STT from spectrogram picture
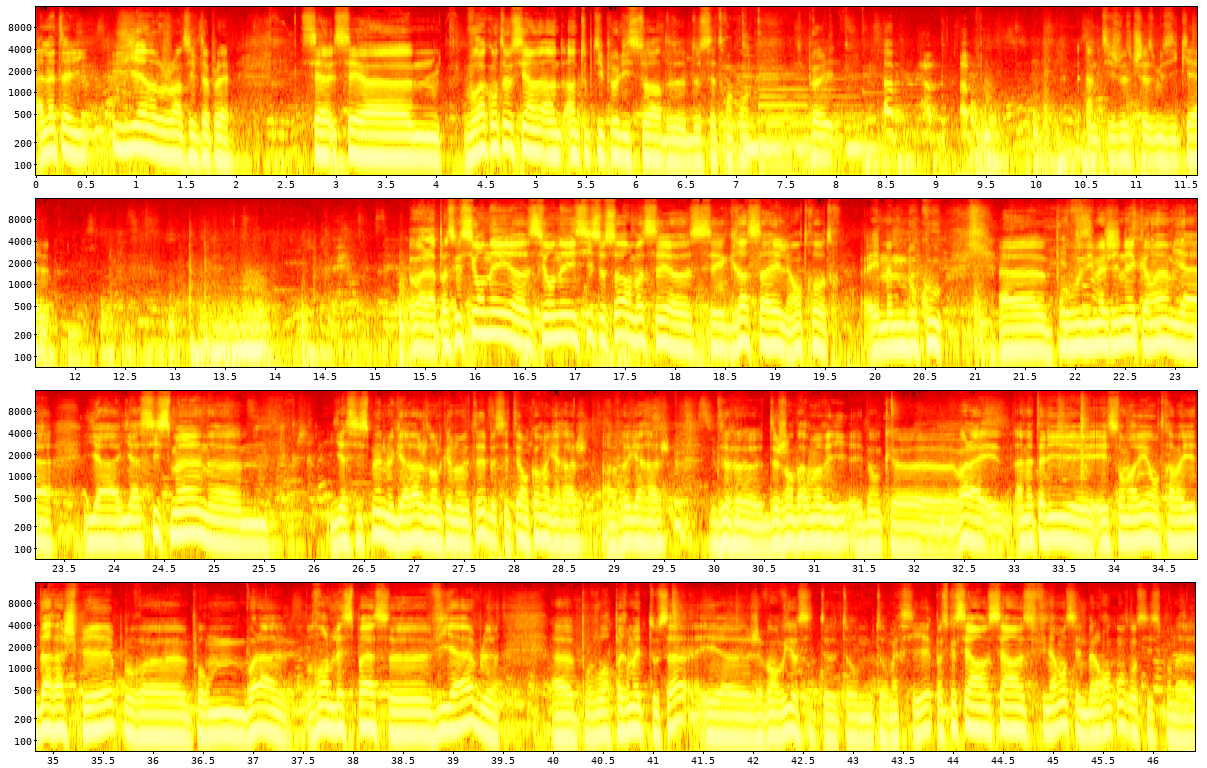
à Nathalie. Viens nous rejoindre, s'il te plaît. C'est, euh, vous racontez aussi un, tout petit peu l'histoire de, cette rencontre. Tu peux aller. Hop, hop, hop. Un petit jeu de chaise musicale. Voilà, parce que si on est, euh, si on est ici ce soir, c'est, euh, grâce à elle, entre autres, et même beaucoup. Euh, pour vous imaginer, quand même, il y a, il y a, six semaines, euh, il y a six semaines, le garage dans lequel on était, bah, c'était encore un garage, un vrai garage de, gendarmerie. Et donc, euh, voilà, et Nathalie et, son mari ont travaillé d'arrache-pied pour, euh, pour voilà, rendre l'espace euh, viable, euh, pour pouvoir permettre tout ça. Et j'avais envie aussi de te, remercier parce que c'est un, un- finalement c'est une belle rencontre aussi, ce qu'on a,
